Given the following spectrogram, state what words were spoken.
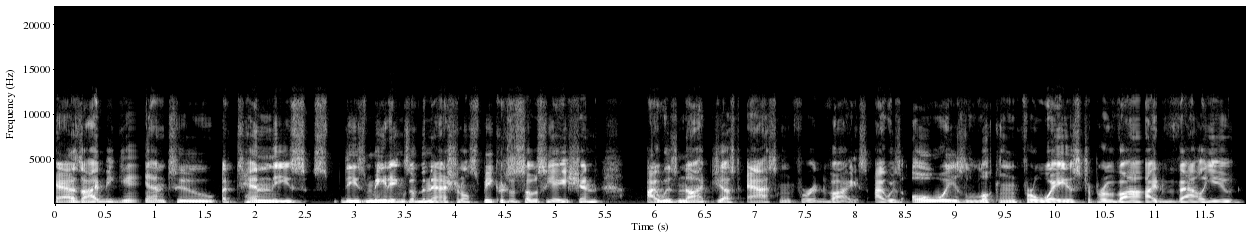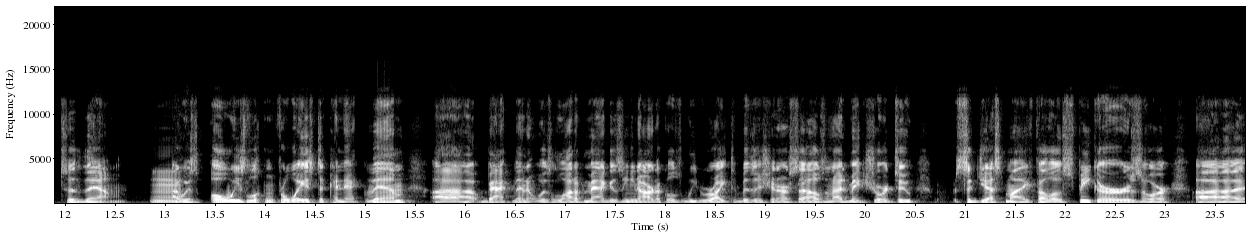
As I began to attend these these meetings of the National Speakers Association, I was not just asking for advice. I was always looking for ways to provide value to them. Mm. I was always looking for ways to connect them. Uh, back then, it was a lot of magazine articles we'd write to position ourselves, and I'd make sure to suggest my fellow speakers or uh,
